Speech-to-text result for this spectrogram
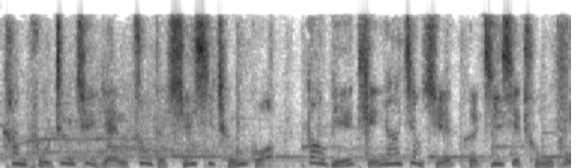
看谱正确演奏的学习成果，告别填鸭教学和机械重复。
